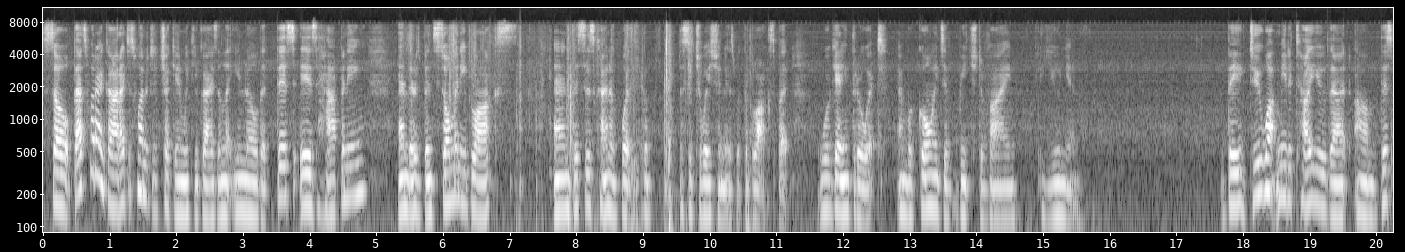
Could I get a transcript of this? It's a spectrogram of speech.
So that's what I got. I just wanted to check in with you guys and let you know that this is happening and there's been so many blocks and this is kind of what the, the situation is with the blocks but we're getting through it and we're going to reach divine union they do want me to tell you that um, this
